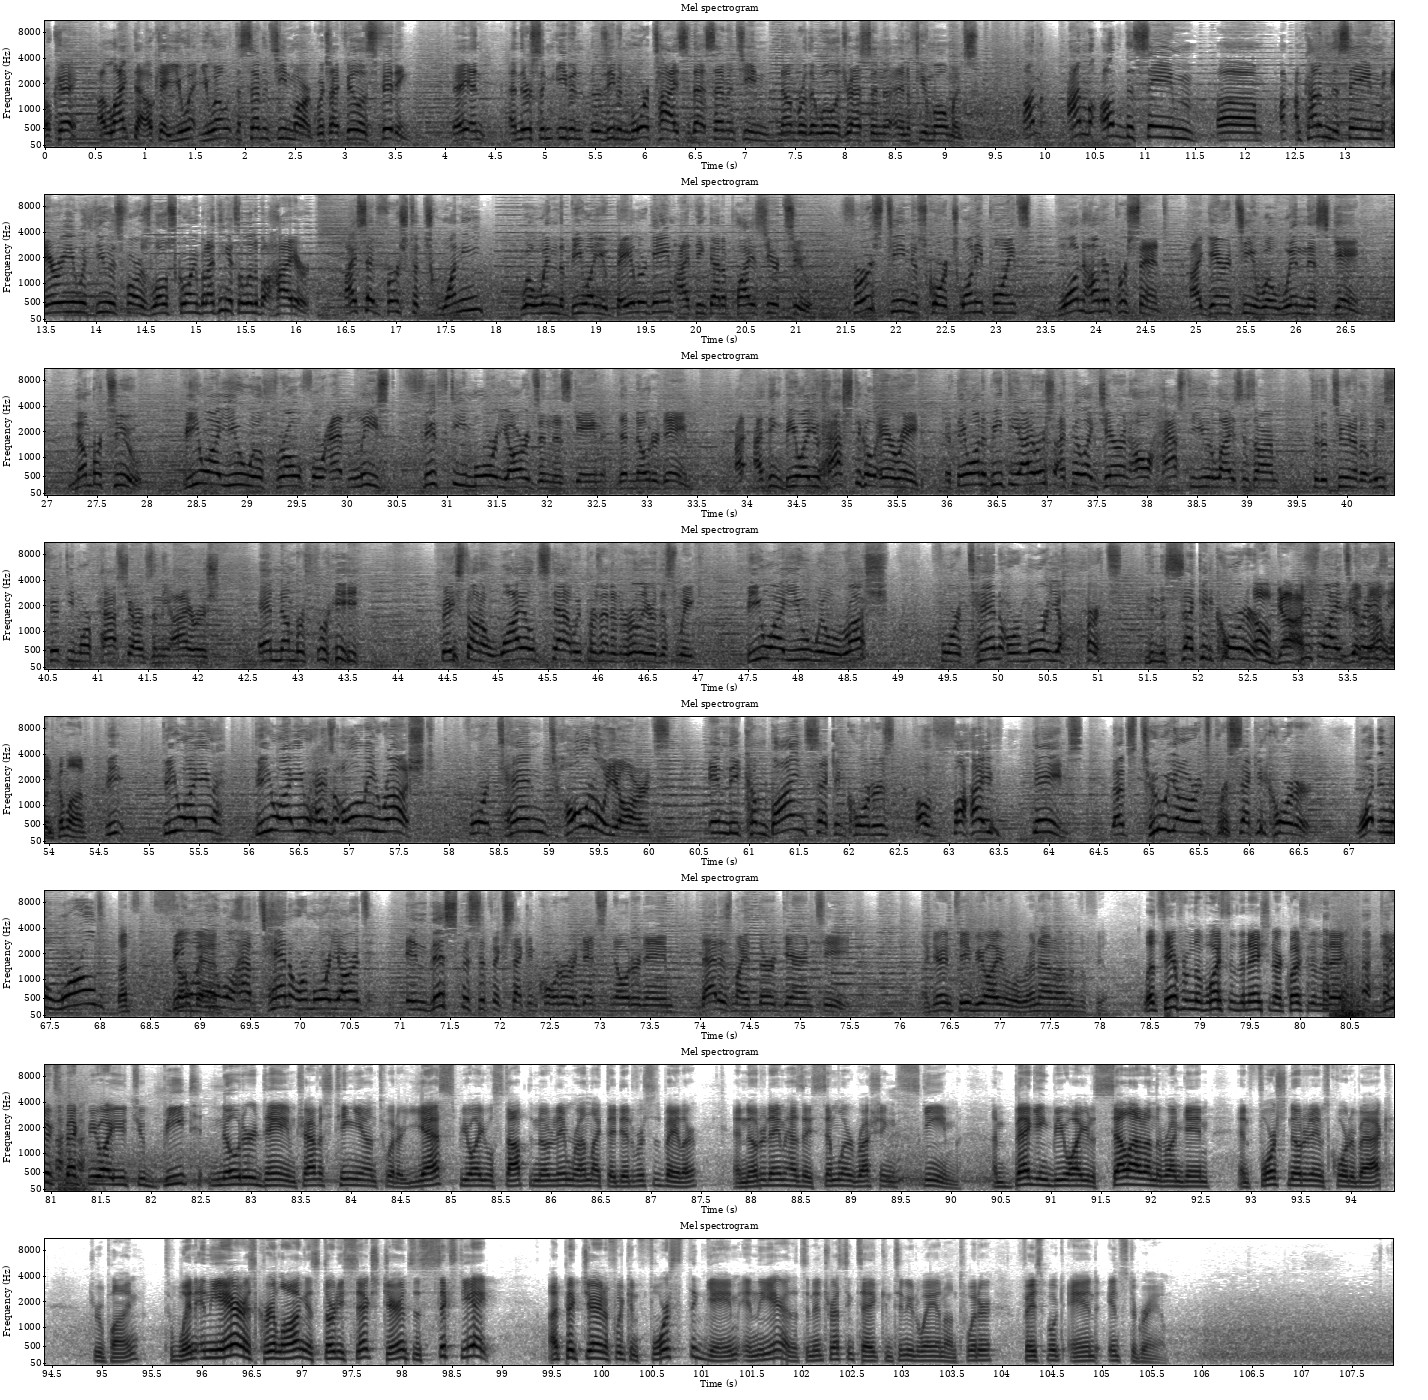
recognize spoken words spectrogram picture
Okay, I like that. Okay, you went you went with the 17 mark, which I feel is fitting. Okay, and and there's some even there's even more ties to that 17 number that we'll address in, in a few moments. I'm I'm of the same. Um, I'm kind of in the same area with you as far as low scoring, but I think it's a little bit higher. I said first to 20 will win the BYU Baylor game. I think that applies here too. First team to score 20 points, 100%, I guarantee will win this game. Number two, BYU will throw for at least 50 more yards in this game than Notre Dame. I, I think BYU has to go air raid. If they want to beat the Irish, I feel like Jaren Hall has to utilize his arm to the tune of at least 50 more pass yards than the Irish. And number three, based on a wild stat we presented earlier this week, BYU will rush for 10 or more yards in the second quarter. Oh gosh, Here's why it's You're crazy. that one. Come on. B- BYU BYU has only rushed for 10 total yards in the combined second quarters of five games. That's two yards per second quarter. What in the world? That's so BYU bad. will have 10 or more yards in this specific second quarter against Notre Dame. That is my third guarantee. I guarantee BYU will run out onto the field. Let's hear from the voice of the nation. Our question of the day Do you expect BYU to beat Notre Dame? Travis Tingy on Twitter. Yes, BYU will stop the Notre Dame run like they did versus Baylor, and Notre Dame has a similar rushing scheme. I'm begging BYU to sell out on the run game and force Notre Dame's quarterback, Drew Pyne, to win in the air. His career long is 36, Jaren's is 68. I picked Jaren if we can force the game in the air. That's an interesting take. Continue to weigh in on Twitter, Facebook, and Instagram.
